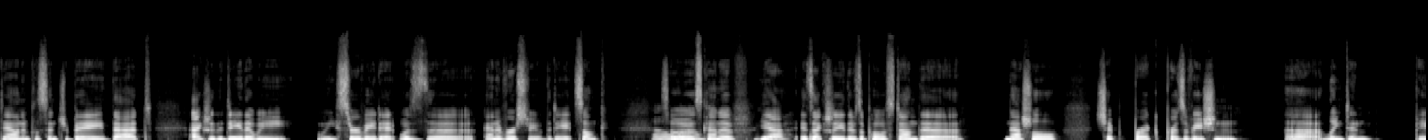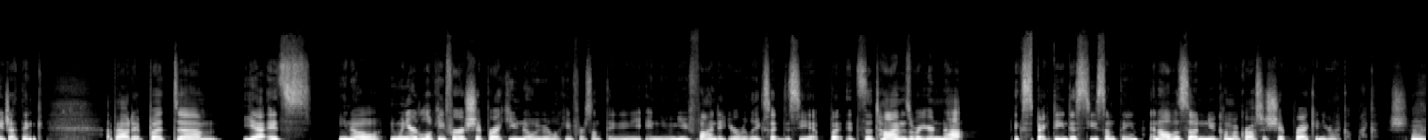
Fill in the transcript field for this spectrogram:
down in Placentia Bay. That actually, the day that we we surveyed it was the anniversary of the day it sunk. Oh, so it was kind of yeah. It's actually there's a post on the National Shipwreck Preservation uh, LinkedIn page, I think, about it. But um, yeah, it's you know when you're looking for a shipwreck, you know you're looking for something, and you, and you, find it, you're really excited to see it. But it's the times where you're not expecting to see something and all of a sudden you come across a shipwreck and you're like oh my gosh Hmm.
